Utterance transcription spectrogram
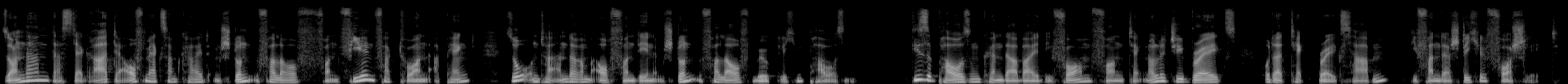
sondern dass der Grad der Aufmerksamkeit im Stundenverlauf von vielen Faktoren abhängt, so unter anderem auch von den im Stundenverlauf möglichen Pausen. Diese Pausen können dabei die Form von Technology Breaks oder Tech Breaks haben, die Van der Stichel vorschlägt.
